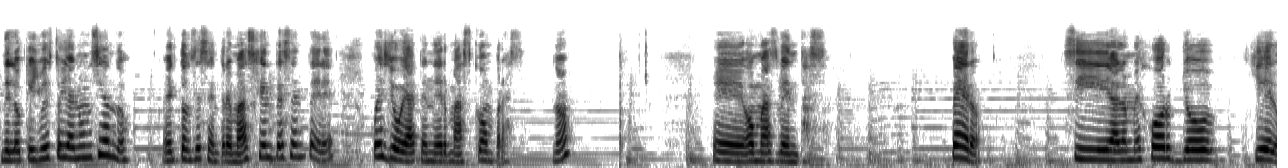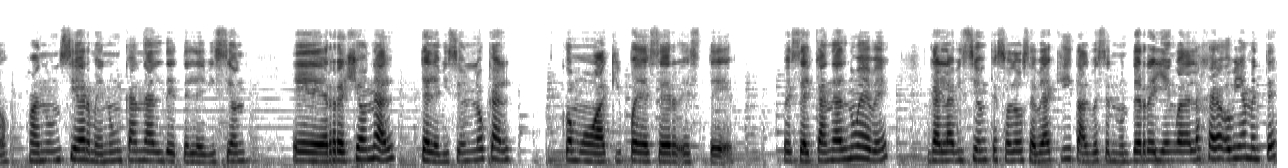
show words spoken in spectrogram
de lo que yo estoy anunciando. Entonces, entre más gente se entere, pues yo voy a tener más compras, ¿no? Eh, o más ventas. Pero, si a lo mejor yo quiero anunciarme en un canal de televisión eh, regional, televisión local, como aquí puede ser este, pues el canal 9, Galavisión que solo se ve aquí, tal vez en Monterrey y en Guadalajara, obviamente,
